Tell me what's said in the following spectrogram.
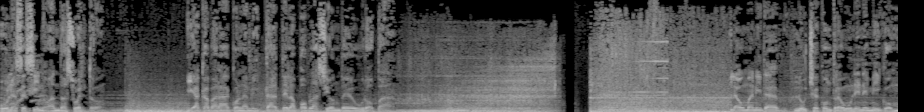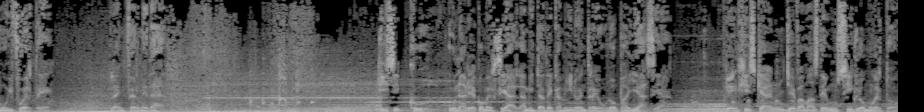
un asesino anda suelto y acabará con la mitad de la población de Europa. La humanidad lucha contra un enemigo muy fuerte, la enfermedad. Kul, un área comercial a mitad de camino entre Europa y Asia. Genghis Khan lleva más de un siglo muerto,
